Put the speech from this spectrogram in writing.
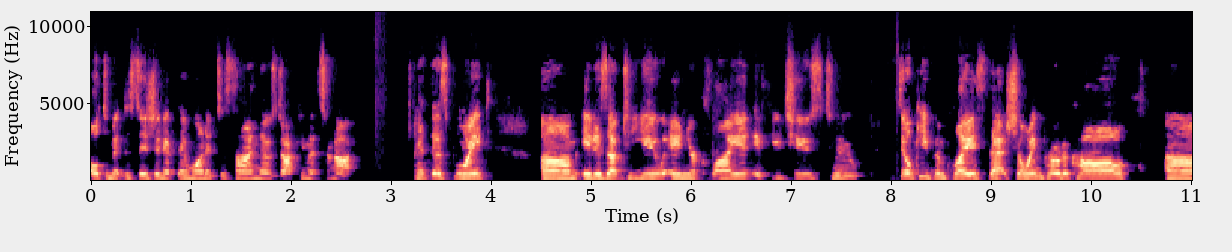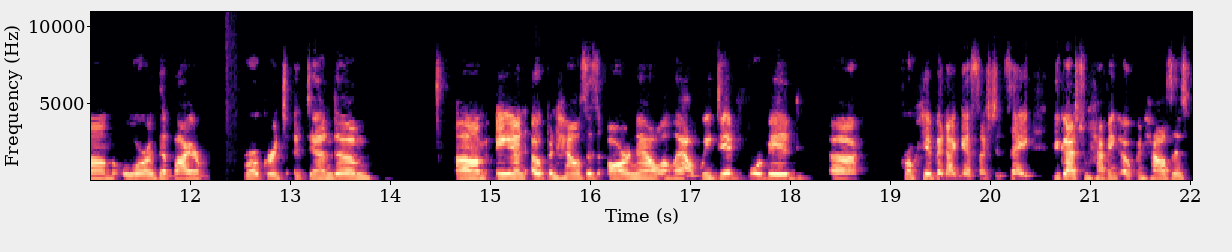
ultimate decision if they wanted to sign those documents or not. At this point, um, it is up to you and your client if you choose to still keep in place that showing protocol um, or the buyer brokerage addendum. Um, and open houses are now allowed. We did forbid uh, prohibit, I guess I should say, you guys from having open houses.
